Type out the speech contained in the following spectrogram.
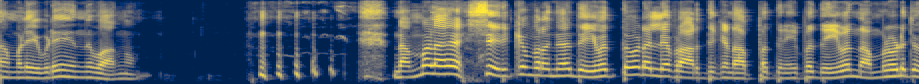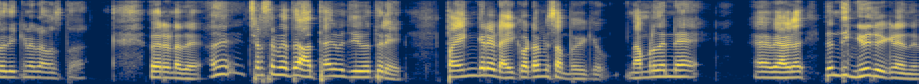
നമ്മൾ എവിടെ നിന്ന് വാങ്ങും? നമ്മൾ ശരിക്കും പറഞ്ഞാൽ ദൈവത്തോടല്ലേ പ്രാർത്ഥിക്കണം അപ്പത്തിന്. ഇപ്പം ദൈവം നമ്മളോട് ചോദിക്കുന്ന ഒരവസ്ഥ വരണത്. അത് ചില സമയത്ത് ആധ്യാത്മിക ജീവിതത്തിലെ ഭയങ്കര ഡൈക്കോട്ടമി സംഭവിക്കും. നമ്മൾ തന്നെ ഇതെന്ത് ഇങ്ങനെ ചോദിക്കണതെന്ന്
